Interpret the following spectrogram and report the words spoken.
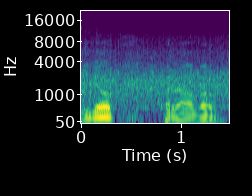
Jdok prodával.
